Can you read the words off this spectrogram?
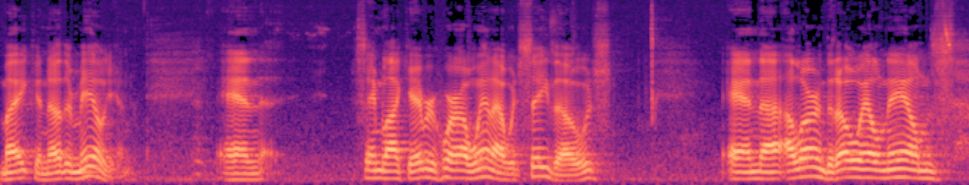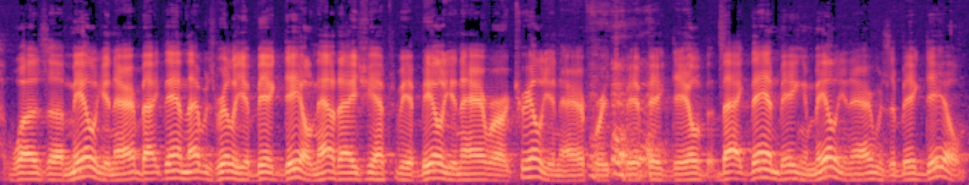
make another million. And it seemed like everywhere I went, I would see those. And uh, I learned that O.L. Nims was a millionaire. Back then, that was really a big deal. Nowadays, you have to be a billionaire or a trillionaire for it to be a big deal. But back then, being a millionaire was a big deal.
